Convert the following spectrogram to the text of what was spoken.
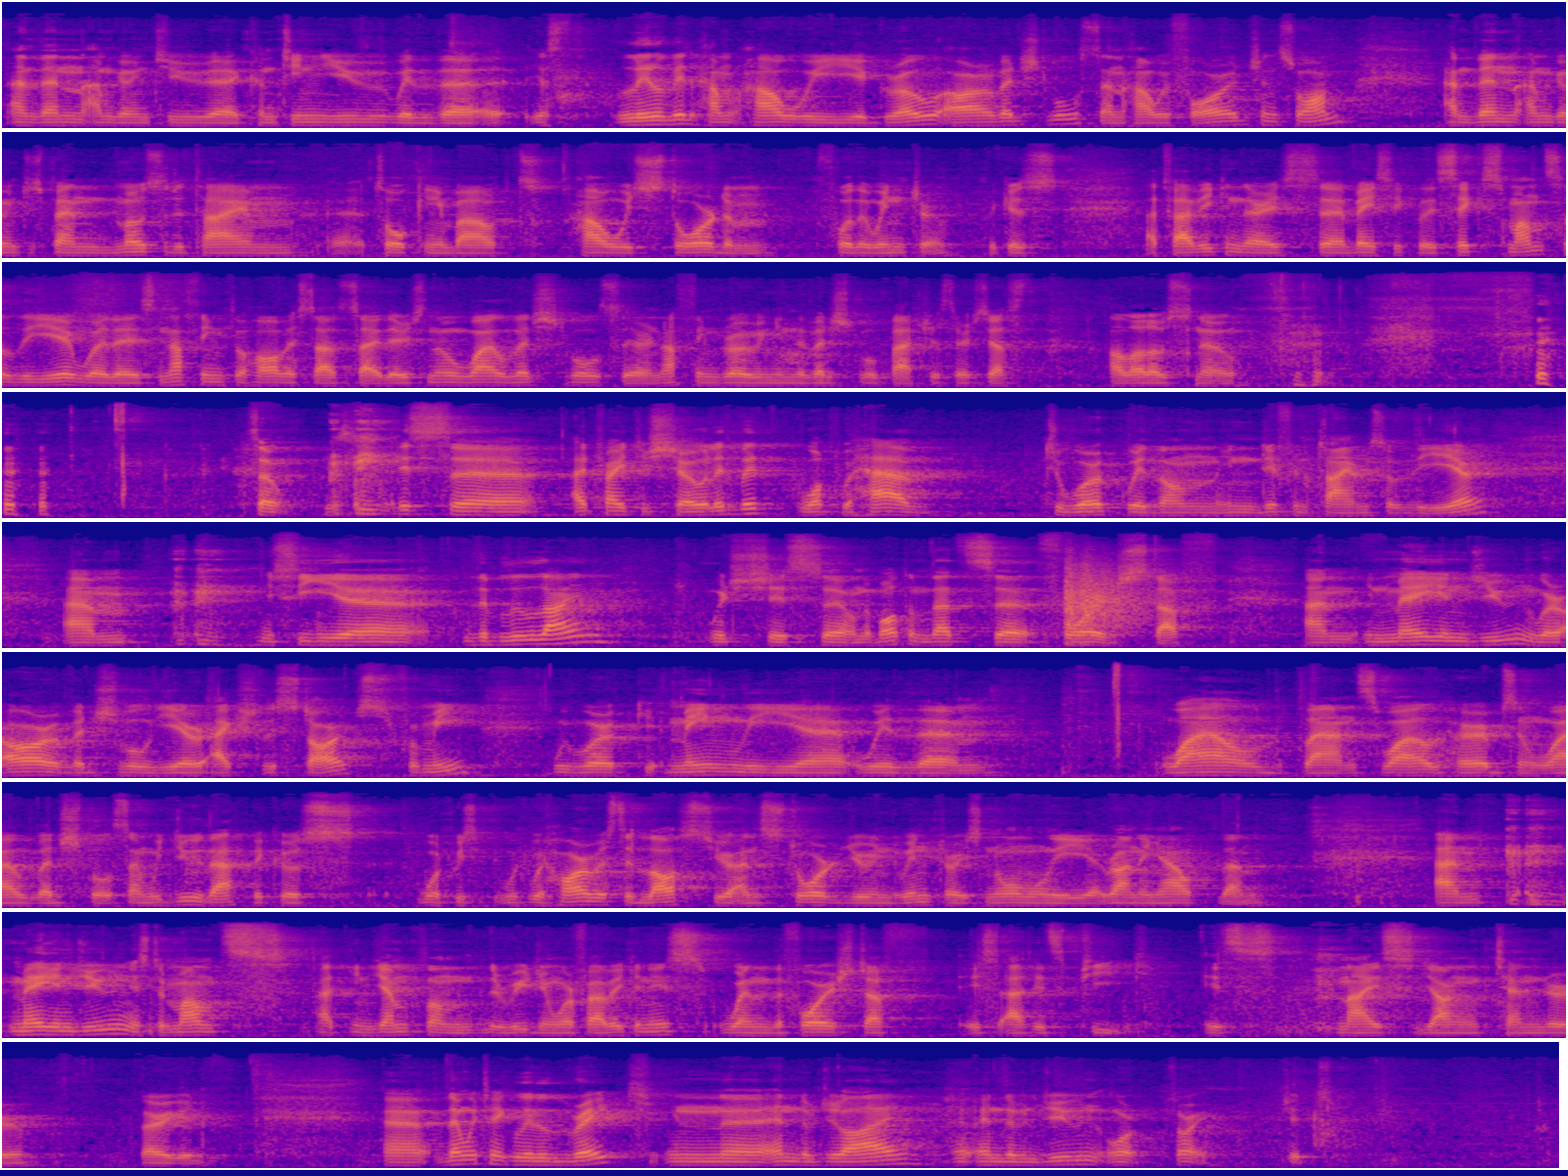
and then I'm going to uh, continue with uh, just a little bit how, how, we grow our vegetables and how we forage and so on. And then I'm going to spend most of the time uh, talking about how we store them for the winter. Because at Fäviken there is uh, basically six months of the year where there's nothing to harvest outside. There's no wild vegetables, there's nothing growing in the vegetable patches, there's just a lot of snow. so this, uh, I try to show a little bit what we have to work with on in different times of the year. Um, you see uh, the blue line, which is uh, on the bottom, that's uh, forage stuff. And in May and June, where our vegetable year actually starts, for me, we work mainly uh, with um, wild plants, wild herbs, and wild vegetables. And we do that because what we, what we harvested last year and stored during the winter is normally running out then. And May and June is the months at, in Jämtland, the region where Fäviken is, when the forage stuff is at its peak. It's nice, young, tender, very good. Uh, then we take a little break in uh, end of July, uh, end of June, or sorry, shit.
